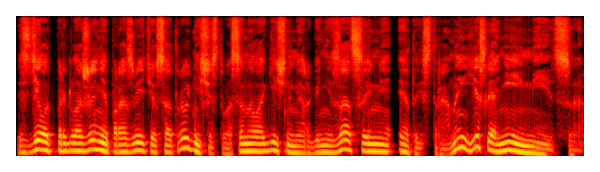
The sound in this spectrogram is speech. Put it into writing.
сделать предложение по развитию сотрудничества с аналогичными организациями этой страны, если они имеются.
